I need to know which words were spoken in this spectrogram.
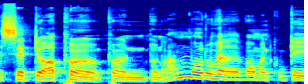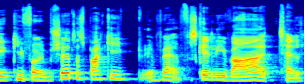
sætte det op på, på, en, på en ramme, hvor, du havde, hvor man kunne give, give folk et budget, og så bare give hver forskellige varer et tal.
